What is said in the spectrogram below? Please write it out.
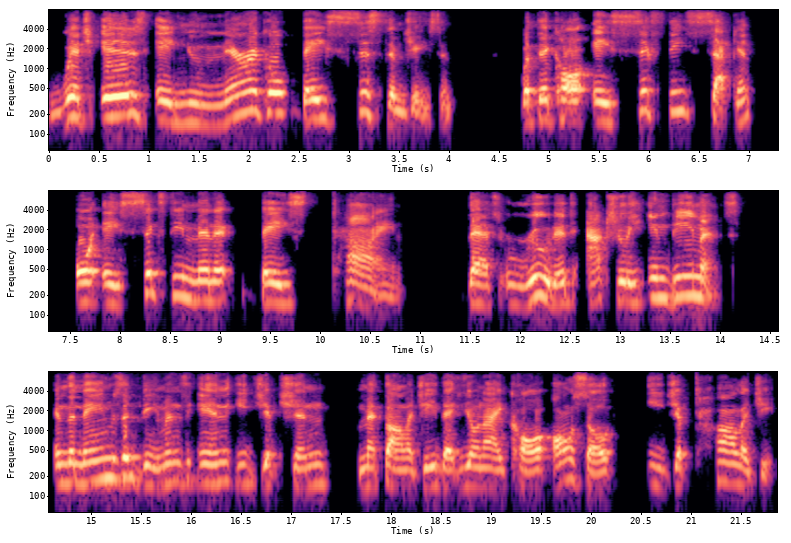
which is a numerical based system, Jason, what they call a 60 second or a 60 minute based time that's rooted actually in demons, in the names of demons in Egyptian mythology that you and I call also Egyptology.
